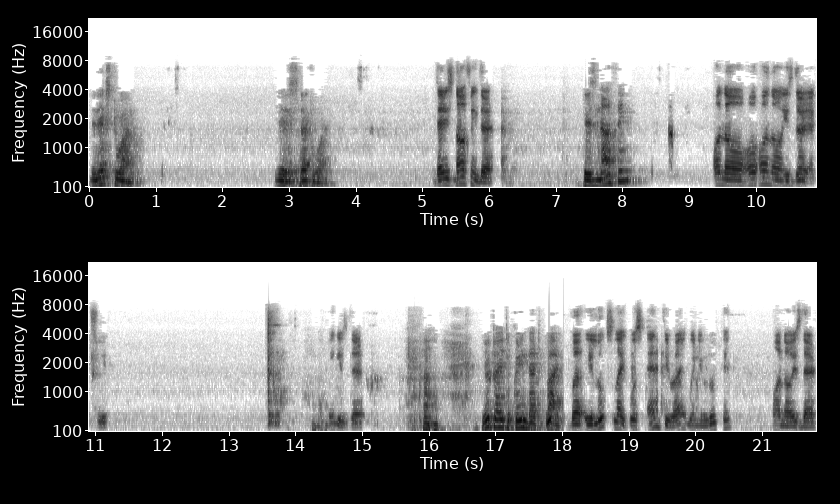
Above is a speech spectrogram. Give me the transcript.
The next one. Yes, that one. There is nothing there. There's nothing? Oh no, oh, oh no, it's there actually. I think it's there. you try to clean that part. But it looks like it was empty, right? When you look it. Oh no, it's there.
